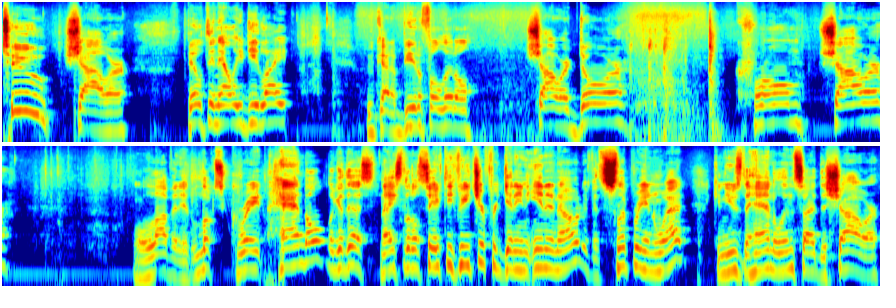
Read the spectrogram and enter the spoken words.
to shower. Built in LED light. We've got a beautiful little shower door, chrome shower. Love it. It looks great. Handle, look at this. Nice little safety feature for getting in and out. If it's slippery and wet, can use the handle inside the shower.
